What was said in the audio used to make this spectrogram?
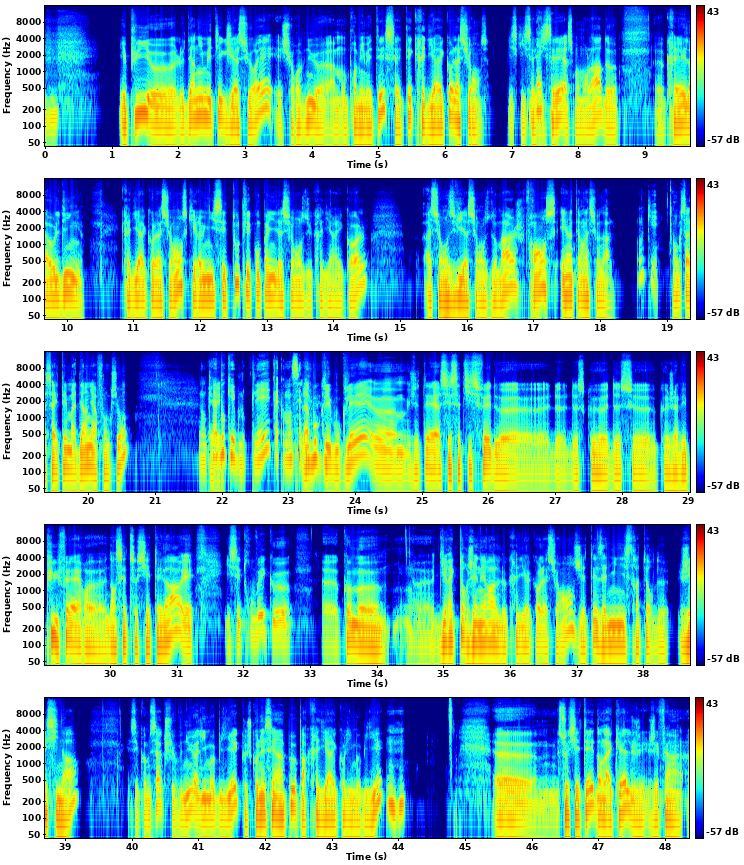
et puis, euh, le dernier métier que j'ai assuré, et je suis revenu euh, à mon premier métier, ça a été Crédit Agricole Assurance, puisqu'il s'agissait à ce moment-là de euh, créer la holding Crédit Agricole Assurance qui réunissait toutes les compagnies d'assurance du Crédit Agricole, assurance vie, assurance dommage, France et internationale. Donc ça, ça a été ma dernière fonction. Donc la boucle est bouclée, tu as commencé... La boucle est bouclée, euh, j'étais assez satisfait de, de, ce que, de ce que j'avais pu faire euh, dans cette société-là. Et il s'est trouvé que euh, comme directeur général de Crédit Agricole Assurance, j'étais administrateur de Gessina. C'est comme ça que je suis venu à l'immobilier, que je connaissais un peu par Crédit Agricole Immobilier. Mhm. Euh, société dans laquelle j'ai fait un,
